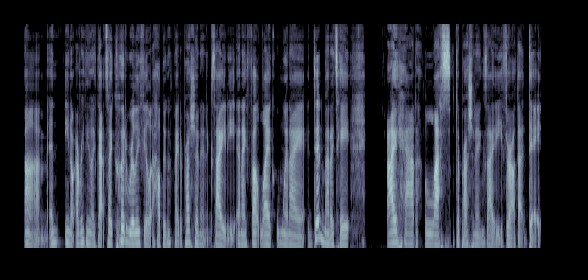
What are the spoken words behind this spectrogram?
um, and you know everything like that. So I could really feel it helping with my depression and anxiety. And I felt like when I did meditate, I had less depression and anxiety throughout that day,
